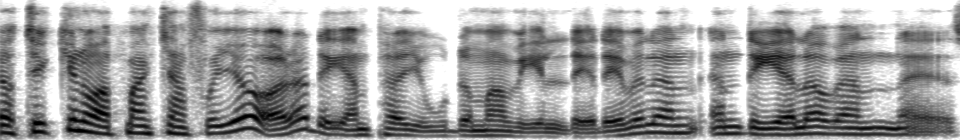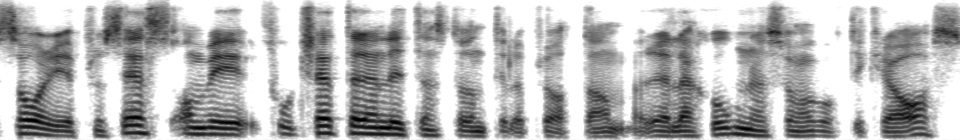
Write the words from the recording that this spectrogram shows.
jag tycker nog att man kan få göra det en period om man vill det. Det är väl en, en del av en eh, sorgeprocess om vi fortsätter en liten stund till att prata om relationer som har gått i kras.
